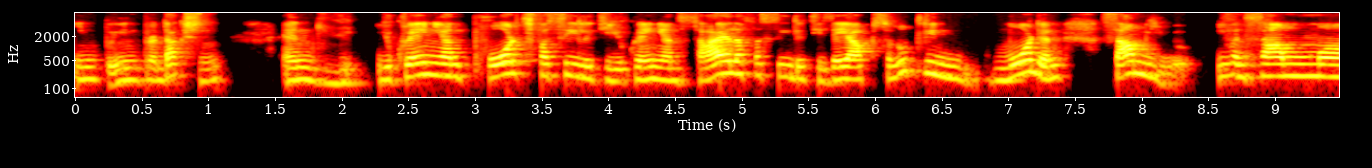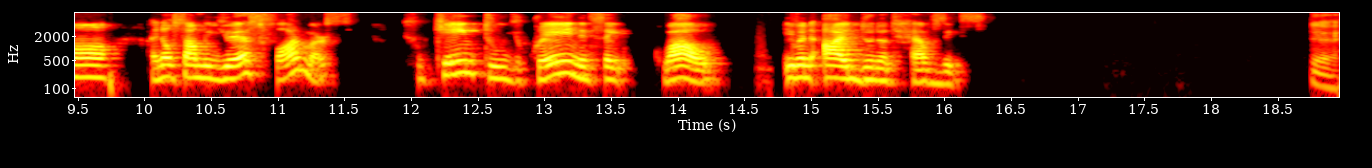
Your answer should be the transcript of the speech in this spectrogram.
in in production. And Ukrainian ports facility, Ukrainian silo facility, they are absolutely modern. Some even some uh, I know some US farmers who came to Ukraine and say, wow, even I do not have this. Yeah.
